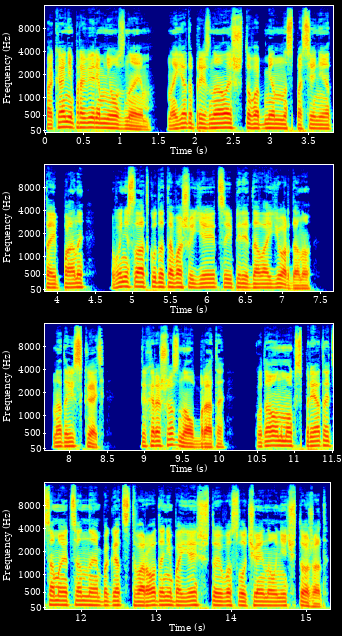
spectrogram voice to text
«Пока не проверим, не узнаем. Наяда призналась, что в обмен на спасение Тайпаны вынесла откуда-то ваши яйца и передала Йордану. Надо искать. Ты хорошо знал брата? Куда он мог спрятать самое ценное богатство рода, не боясь, что его случайно уничтожат?»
